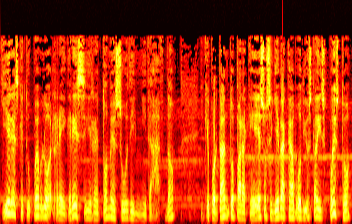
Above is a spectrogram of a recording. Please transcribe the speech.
quieres que tu pueblo regrese y retome su dignidad, ¿no? Y que por tanto, para que eso se lleve a cabo, Dios está dispuesto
